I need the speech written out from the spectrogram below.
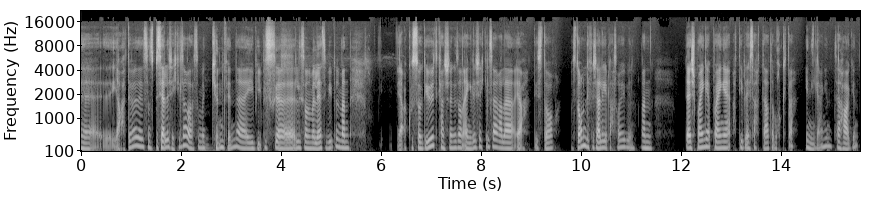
Eh, ja, det var litt sånn spesielle skikkelser da, som vi kun finner i bibelsk, eh, liksom når vi leser Bibelen. Men ja, hvordan så de ut? Kanskje noen sånne engleskikkelser? Eller ja, de står, står med litt forskjellige plasser i Bibelen. Men det er ikke poenget. Poenget er at de ble satt der til å vokte inngangen til hagen,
